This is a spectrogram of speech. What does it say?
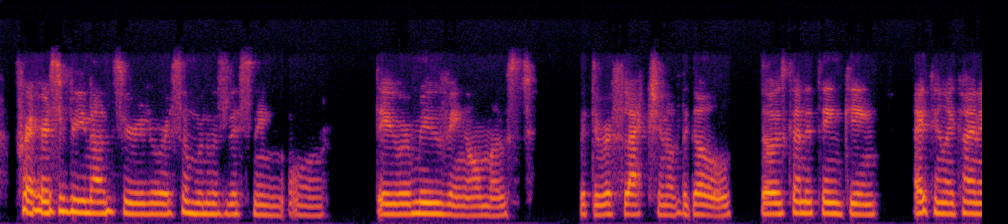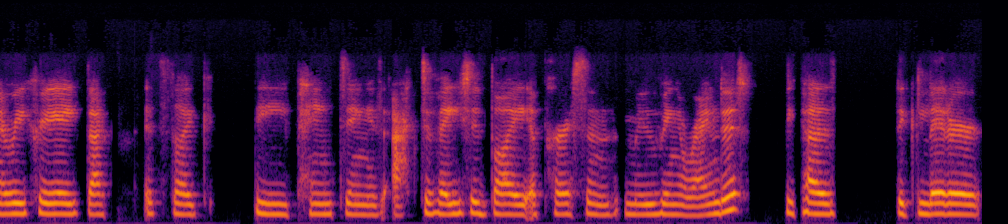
prayers are being answered or someone was listening or they were moving almost with the reflection of the gold. So i was kind of thinking how can i kind of recreate that? It's like the painting is activated by a person moving around it because the glitter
